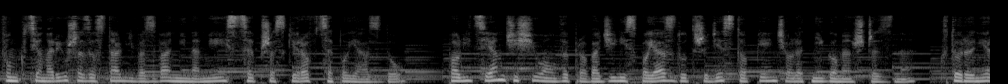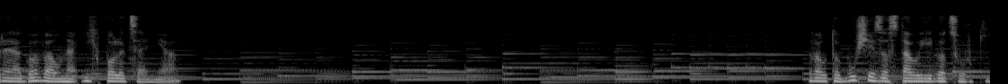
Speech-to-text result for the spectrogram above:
Funkcjonariusze zostali wezwani na miejsce przez kierowcę pojazdu. Policjanci siłą wyprowadzili z pojazdu 35-letniego mężczyznę, który nie reagował na ich polecenia. W autobusie zostały jego córki,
